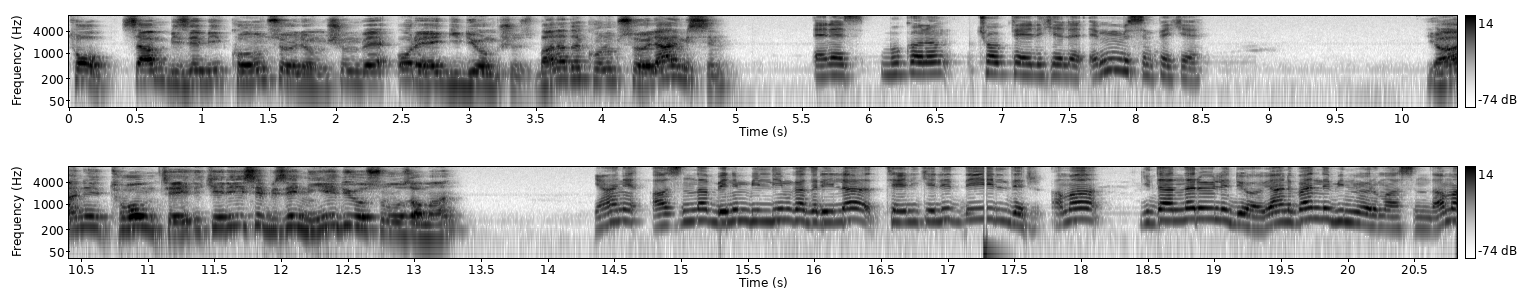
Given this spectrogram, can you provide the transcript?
Tom sen bize bir konum söylüyormuşsun ve oraya gidiyormuşuz. Bana da konum söyler misin? Enes bu konum çok tehlikeli. Emin misin peki? Yani Tom tehlikeliyse bize niye diyorsun o zaman? Yani aslında benim bildiğim kadarıyla tehlikeli değildir. Ama gidenler öyle diyor. Yani ben de bilmiyorum aslında ama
